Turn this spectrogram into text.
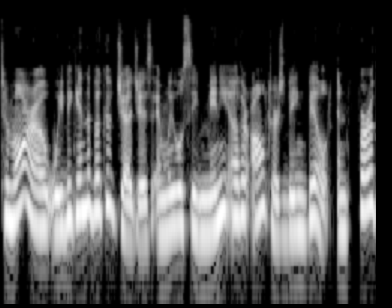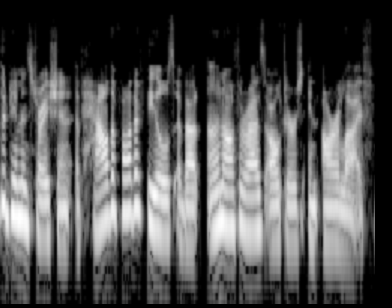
Tomorrow, we begin the book of Judges and we will see many other altars being built and further demonstration of how the Father feels about unauthorized altars in our life.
